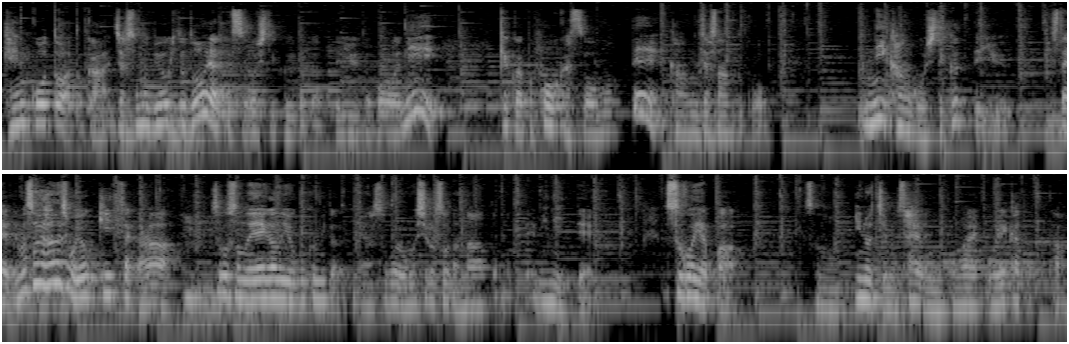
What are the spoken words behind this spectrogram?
健康とはとかじゃあその病気とどうやって過ごしていくとかっていうところに結構やっぱフォーカスを持って患者さんとこうに看護をしていくっていうスタイル。で、まあ、そういう話もよく聞いてたからうん。すごいその映画の予告見た時にあすごい面白そうだなと思って見に行ってすごいやっぱその命の最後の終え方とかや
